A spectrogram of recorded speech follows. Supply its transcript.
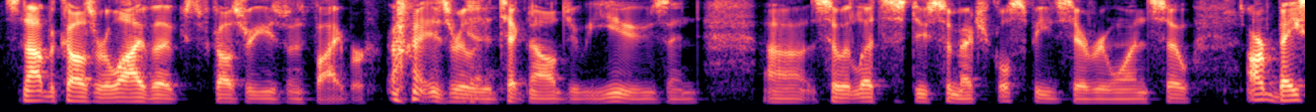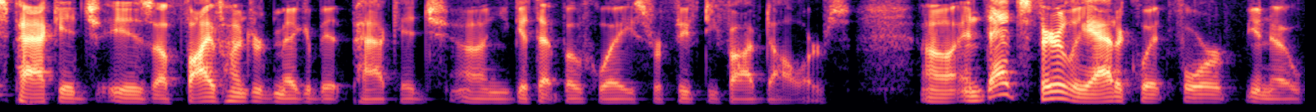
It's not because we're live oak, it's because we're using fiber. is really the technology we use, and uh, so it lets us do symmetrical speeds to everyone. So our base package is a 500 megabit package, uh, and you get that both ways for $55. Uh, and that's fairly adequate for, you know,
